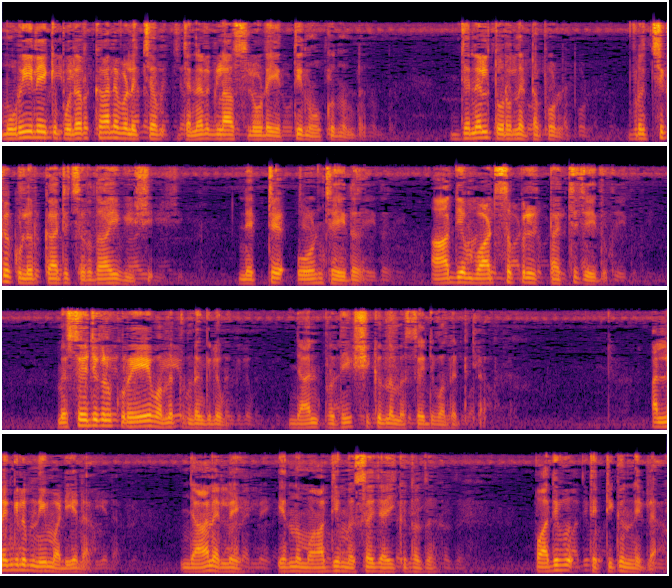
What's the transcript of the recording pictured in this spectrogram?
മുറിയിലേക്ക് പുലർക്കാല വെളിച്ചം ജനൽ ഗ്ലാസ്സിലൂടെ എത്തി നോക്കുന്നുണ്ട്. ജനൽ തുറന്നിട്ടപ്പോൾ വൃശ്ചിക കുളിർക്കാറ്റ് ചെറുതായി വീശി. നെറ്റ് ഓൺ ചെയ്ത് ആദ്യം വാട്സപ്പിൽ ടച്ച് ചെയ്തു. മെസ്സേജുകൾ കുറേ വന്നിട്ടുണ്ടെങ്കിലും ഞാൻ പ്രതീക്ഷിക്കുന്ന മെസ്സേജ് വന്നിട്ടില്ല. അല്ലെങ്കിലും നീ മടിയന. ഞാനല്ലേ എന്നും ആദ്യം മെസ്സേജ് അയക്കുന്നത്? പതിവ് തെറ്റിക്കുന്നില്ല.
